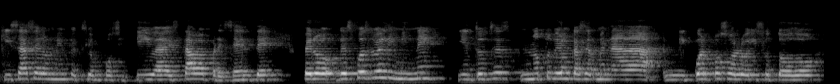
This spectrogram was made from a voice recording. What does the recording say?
quizás era una infección positiva, estaba presente, pero después lo eliminé y entonces no tuvieron que hacerme nada, mi cuerpo solo hizo todo,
